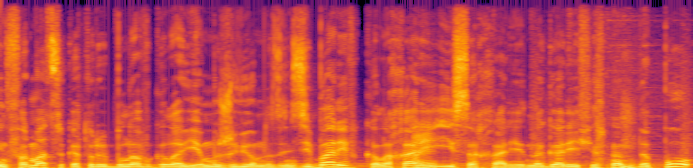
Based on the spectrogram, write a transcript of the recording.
информацию, которая была в голове. Мы живем на Занзибаре, в Калахаре А? и Сахаре, на горе Фернандо По,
